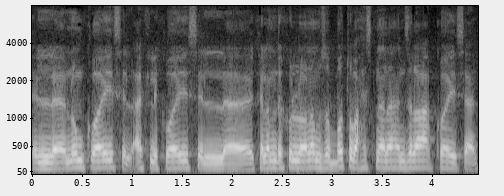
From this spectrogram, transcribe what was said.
النوم كويس الأكل كويس الكلام ده كله أنا مظبطه بحس إن أنا هنزل ألعب كويس يعني.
